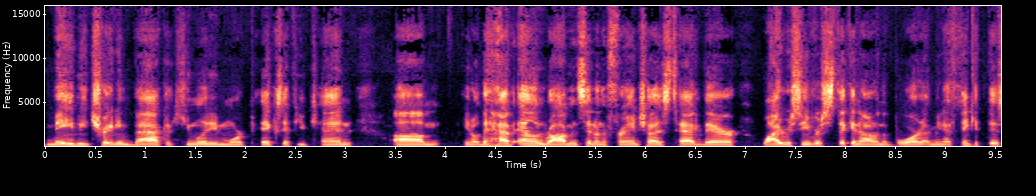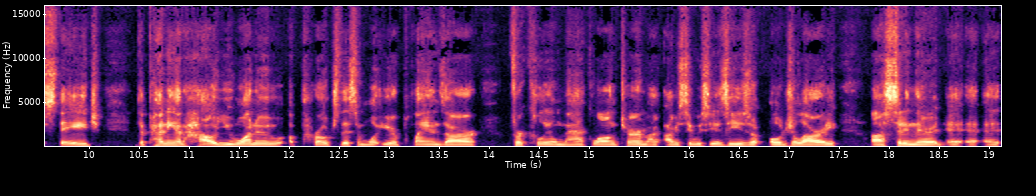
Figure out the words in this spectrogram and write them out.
maybe trading back, accumulating more picks if you can. Um, you know, they have Allen Robinson on the franchise tag there, wide receivers sticking out on the board. I mean, I think at this stage, depending on how you want to approach this and what your plans are for Khalil Mack long term, obviously we see Azeez Ojulari uh, sitting there at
